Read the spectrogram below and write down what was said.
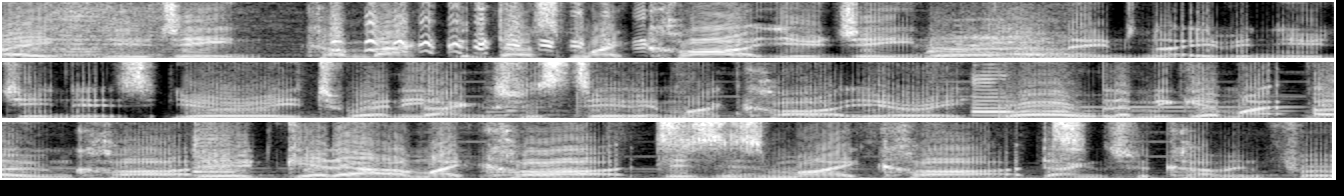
Hey, Eugene, come back. That's my cart, Eugene. Her name's not even Eugene. It's Yuri20. Thanks for stealing my cart, Yuri. Whoa, let me get my own car. Dude, get out of my cart. This is my cart. Thanks for coming for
